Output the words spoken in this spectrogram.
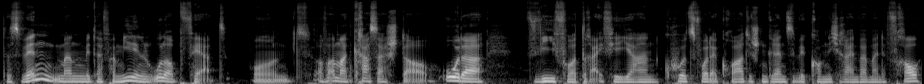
dass wenn man mit der Familie in den Urlaub fährt und auf einmal krasser Stau oder wie vor drei, vier Jahren, kurz vor der kroatischen Grenze, wir kommen nicht rein, weil meine Frau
